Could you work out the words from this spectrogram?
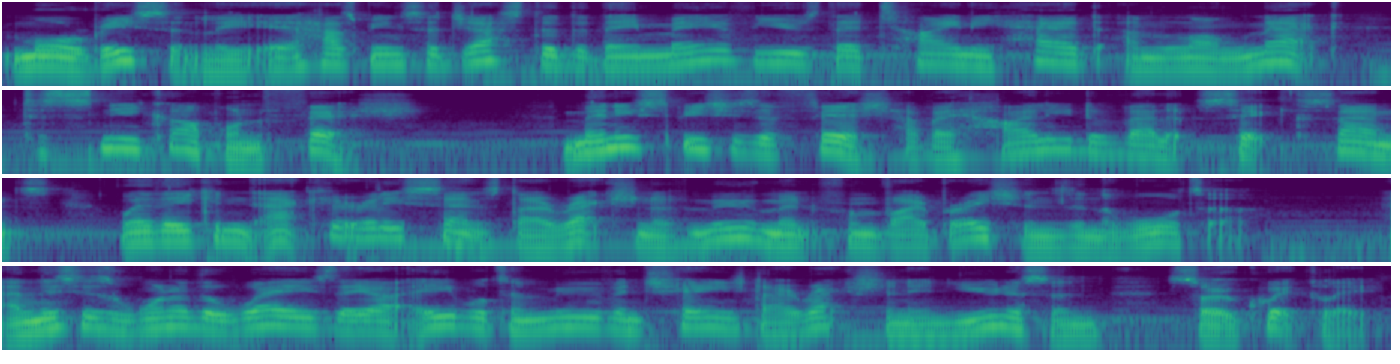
more recently it has been suggested that they may have used their tiny head and long neck to sneak up on fish. Many species of fish have a highly developed sixth sense where they can accurately sense direction of movement from vibrations in the water and this is one of the ways they are able to move and change direction in unison so quickly.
